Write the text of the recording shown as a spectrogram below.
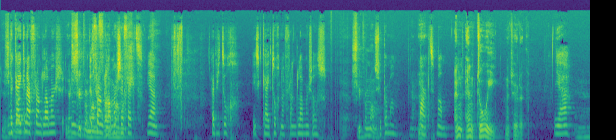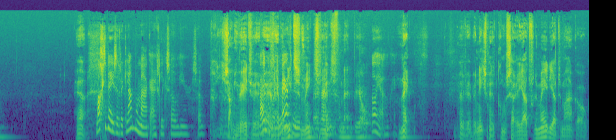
we kijken naar Frank Lammers. Ja, het Frank, Frank Lammers, Lammers. effect. Ja. Heb je toch. Je kijkt toch naar Frank Lammers als Superman. Superman. Marktman. En, en Toei natuurlijk. Ja. Ja. Mag je deze reclame maken eigenlijk zo hier? Zo. Ik zou niet weten. We, Wij hebben merk niets, niet. Wij niets zijn met- niet van de NPO. Oh ja, oké. Nee. We, we hebben niks met het commissariaat voor de media te maken ook.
